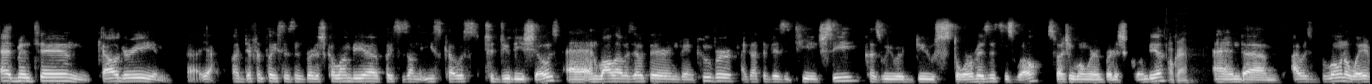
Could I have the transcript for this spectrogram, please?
Edmonton, Calgary, and uh, yeah, uh, different places in British Columbia, places on the East Coast to do these shows. Uh, and while I was out there in Vancouver, I got to visit THC because we would do store visits as well, especially when we were in British Columbia. Okay. And um, I was blown away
